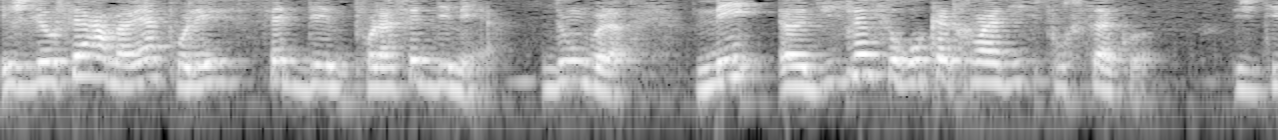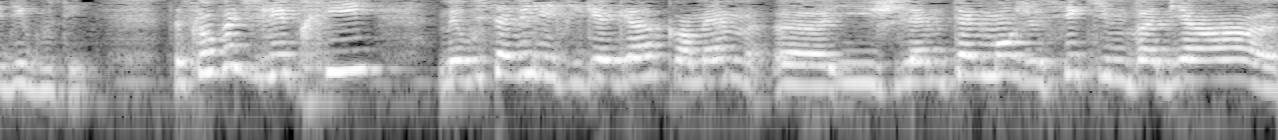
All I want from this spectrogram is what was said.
Et je l'ai offert à ma mère pour, les fêtes des, pour la fête des mères. Donc voilà. Mais 19,90€ pour ça quoi. J'étais dégoûtée. Parce qu'en fait, je l'ai pris, mais vous savez, Lady Gaga, quand même, euh, je l'aime tellement, je sais qu'il me va bien, euh,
